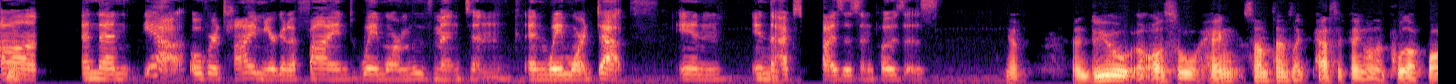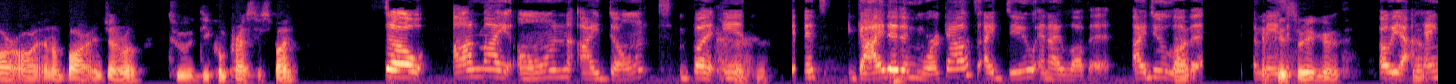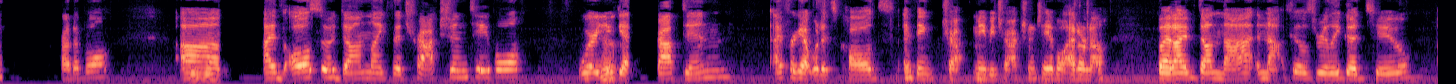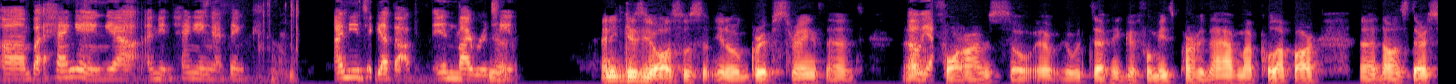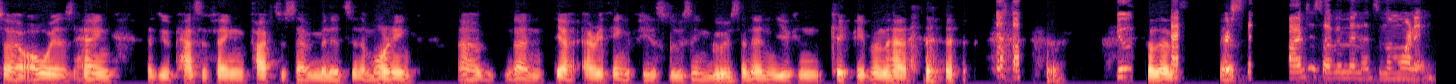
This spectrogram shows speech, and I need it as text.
Um, yeah and then yeah over time you're going to find way more movement and and way more depth in in the mm-hmm. exercises and poses yeah and do you also hang sometimes like passive hang on a pull-up bar or in a bar in general to decompress your spine so on my own i don't but in if it's guided in workouts, I do, and I love it. I do love Yeah. it. It's It feels really good. Oh yeah, Yeah. hang incredible. Mhm. Um, I've also done like the traction table where you Yeah. get strapped in. I forget what it's called. I think tra- maybe traction table. I don't know, but I've done that and that feels really good too. Um, but hanging, yeah, I mean hanging. I think I need to get that in my routine. And it gives you also some, you know, grip strength and uh, Oh, yeah. forearms. So it, it was definitely good for me. It's perfect. I have my pull-up bar uh, downstairs, so I always hang. I do passive hang five to seven minutes in the morning. Um, then yeah, everything feels loose and goose, and then you can kick people in the head. So that's Yeah. Five to seven minutes in the morning.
